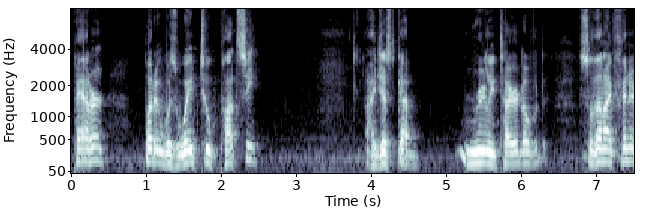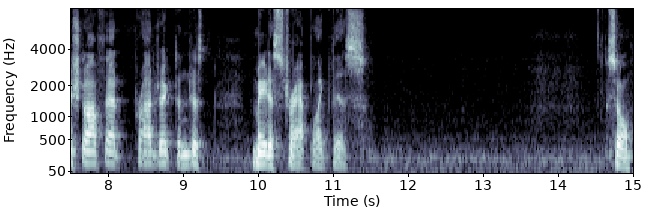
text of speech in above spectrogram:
pattern, but it was way too putsy. I just got really tired of it. So then I finished off that project and just made a strap like this. So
